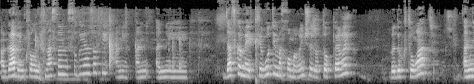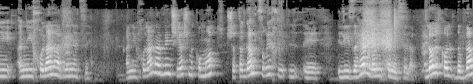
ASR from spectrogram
אגב, אם כבר נכנסנו לסוגיה הזאת, אני, אני, אני דווקא מהיכרות עם החומרים של אותו פרק בדוקטורט, אני, אני יכולה להבין את זה. אני יכולה להבין שיש מקומות שאתה גם צריך אה, להיזהר לא להיכנס אליו. לא לכל דבר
